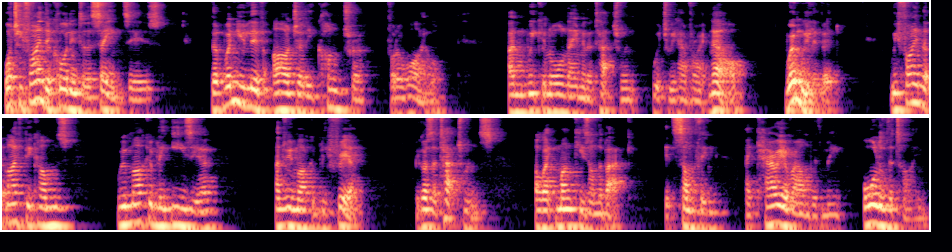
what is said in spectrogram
What you find, according to the saints, is that when you live agere contra for a while, and we can all name an attachment which we have right now, when we live it, we find that life becomes remarkably easier and remarkably freer because attachments are like monkeys on the back. It's something I carry around with me all of the time.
